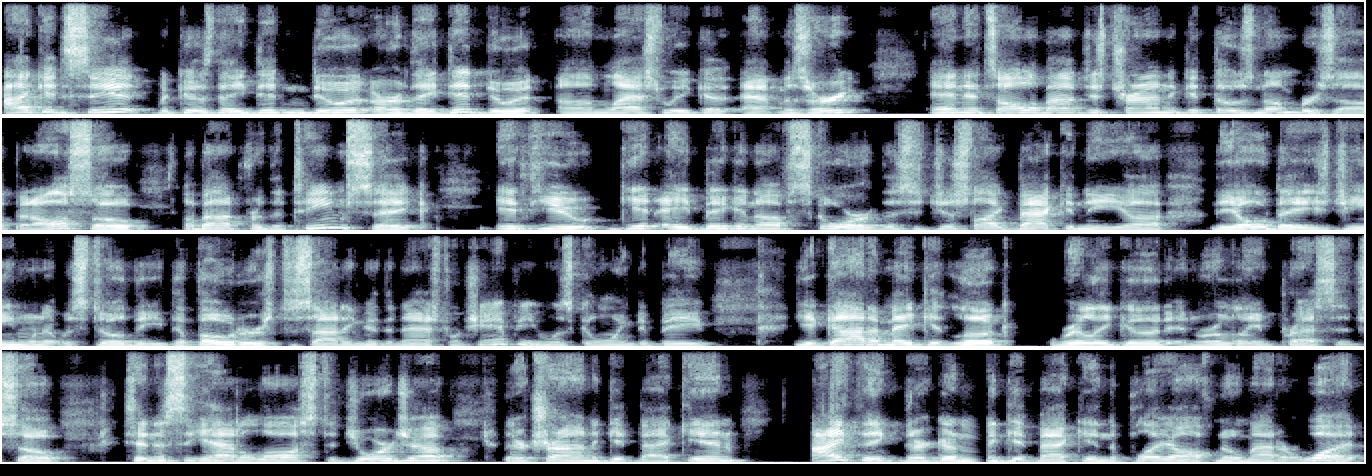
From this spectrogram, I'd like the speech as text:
I could see it because they didn't do it, or they did do it um, last week at, at, Missouri. And it's all about just trying to get those numbers up, and also about for the team's sake. If you get a big enough score, this is just like back in the uh, the old days, Gene, when it was still the the voters deciding who the national champion was going to be. You got to make it look really good and really impressive. So Tennessee had a loss to Georgia. They're trying to get back in. I think they're going to get back in the playoff no matter what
